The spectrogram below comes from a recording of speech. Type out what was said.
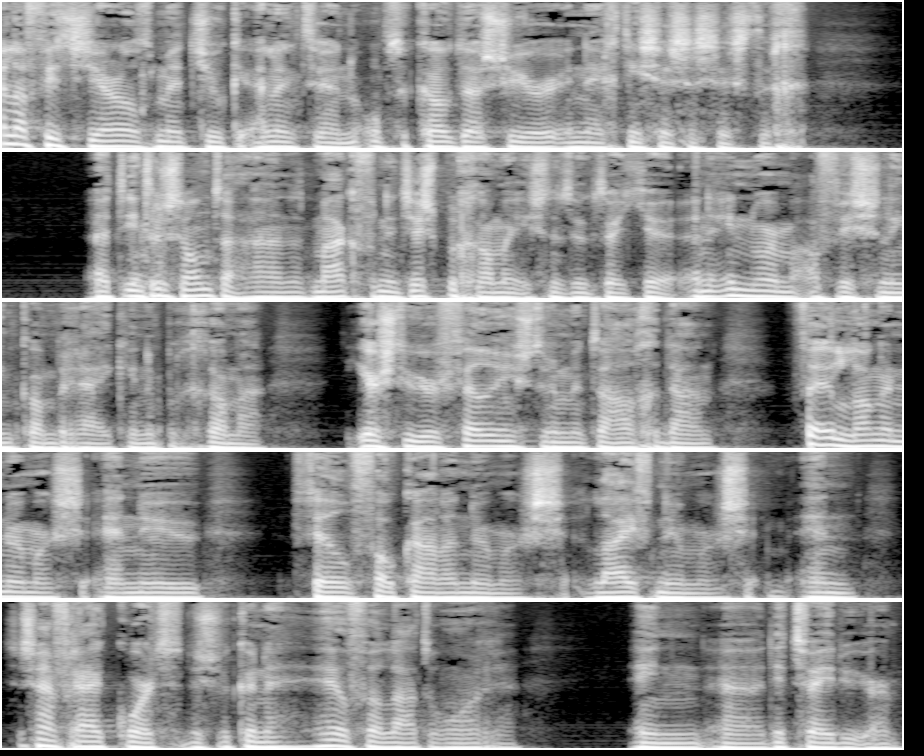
Ella Fitzgerald met Duke Ellington op de Côte d'Azur in 1966. Het interessante aan het maken van een jazzprogramma is natuurlijk... dat je een enorme afwisseling kan bereiken in een programma. De eerste uur veel instrumentaal gedaan, veel lange nummers... en nu veel vocale nummers, live nummers. En ze zijn vrij kort, dus we kunnen heel veel laten horen in uh, dit tweede uur.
